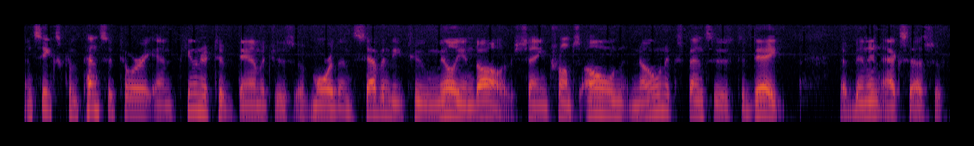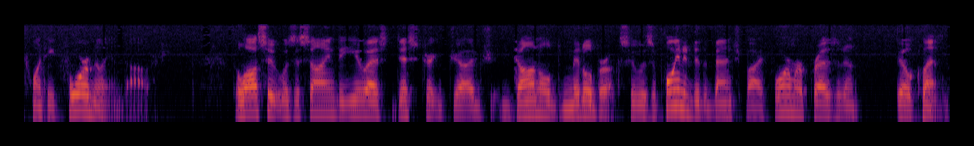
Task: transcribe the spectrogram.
and seeks compensatory and punitive damages of more than $72 million, saying Trump's own known expenses to date have been in excess of $24 million. The lawsuit was assigned to U.S. District Judge Donald Middlebrooks, who was appointed to the bench by former President Bill Clinton.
